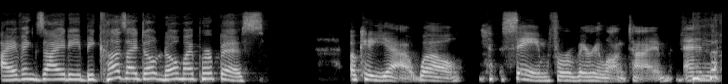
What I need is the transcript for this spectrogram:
I have anxiety because I don't know my purpose. Okay, yeah, well, same for a very long time. And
